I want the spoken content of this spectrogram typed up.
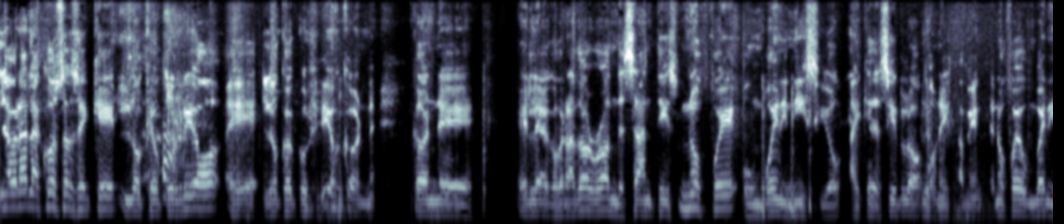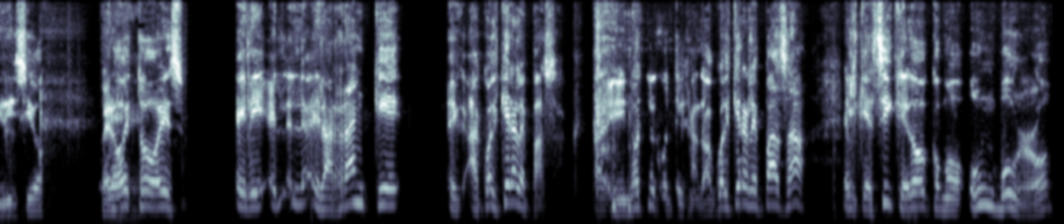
la verdad, las cosas es que lo que ocurrió, eh, lo que ocurrió con, con eh, el eh, gobernador Ron DeSantis no fue un buen inicio, hay que decirlo honestamente, no fue un buen inicio, pero esto es el, el- el arranque. eh, a cualquiera le pasa, y no estoy justificando, a cualquiera le pasa el que sí quedó como un burro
